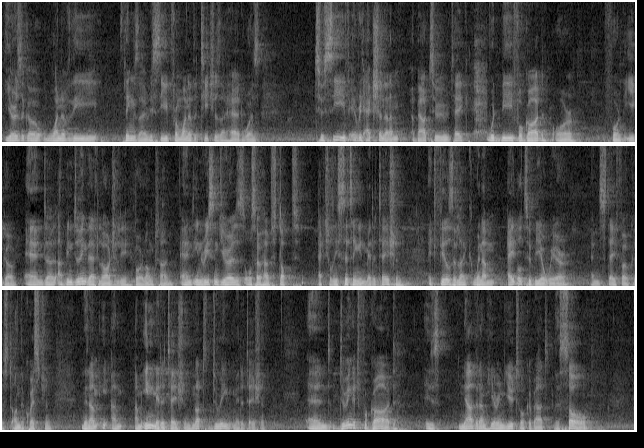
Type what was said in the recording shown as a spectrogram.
Years ago, one of the things I received from one of the teachers I had was to see if every action that I'm about to take would be for God or for the ego. And uh, I've been doing that largely for a long time. And in recent years, also have stopped actually sitting in meditation. It feels like when I'm able to be aware and stay focused on the question, then I'm, I'm, I'm in meditation, not doing meditation. And doing it for God is, now that I'm hearing you talk about the soul,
